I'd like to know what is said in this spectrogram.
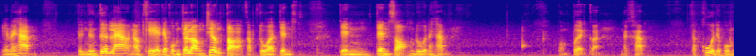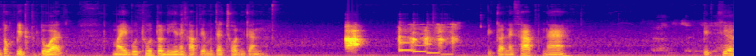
เห็นไหมครับ ตึงตึงตื้นแล้วโอเค เดี๋ยวผมจะลองเชื่อมต่อกับตัวเจนเจนเจนสองดูนะครับ ผมเปิดก่อนนะครับสักครู่เดี๋ยวผมต้องปิดตัวไมค์บลูทูธตัวนี้นะครับ เดี๋ยวมันจะชนกัน ปิดก่อนนะครับนะ ปิดเครื่อง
